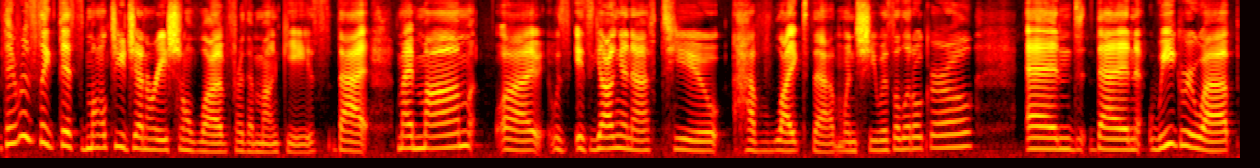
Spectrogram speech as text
there was like this multi generational love for the Monkees that my mom uh, was is young enough to have liked them when she was a little girl, and then we grew up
